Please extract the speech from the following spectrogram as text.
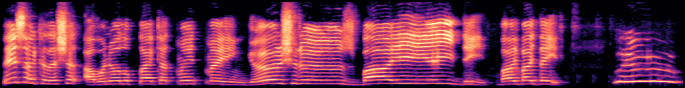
Neyse arkadaşlar abone olup like atmayı unutmayın. Görüşürüz. Bye değil. Bye bye değil. Woo!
